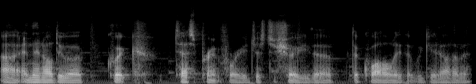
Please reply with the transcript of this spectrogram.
Uh, and then I'll do a quick test print for you just to show you the, the quality that we get out of it.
